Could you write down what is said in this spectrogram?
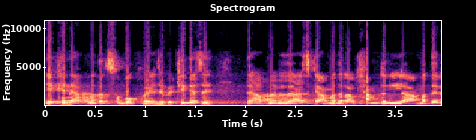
এখানে আপনাদের সবক হয়ে যাবে, ঠিক আছে? তো আপনাদের আজকে আমাদের, আলহামদুলিল্লাহ, আমাদের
